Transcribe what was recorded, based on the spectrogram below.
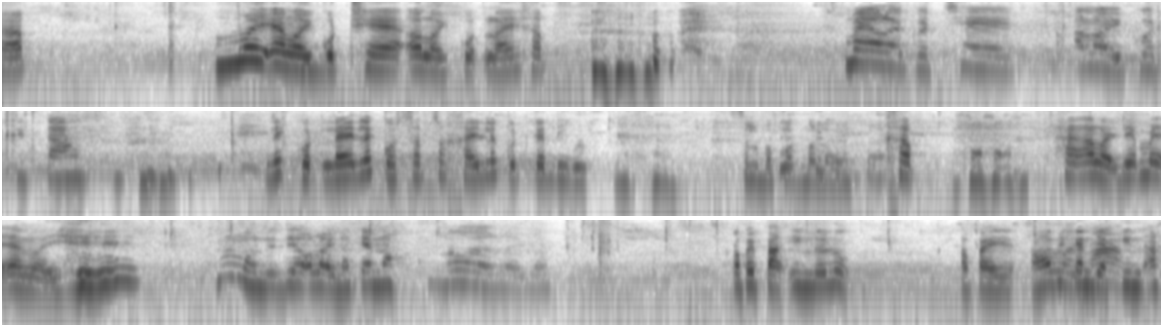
ครับ ไม่อร่อยกดแชร์ อร่อยกดไลค์ครับ ไม่อร่อยกดแชร์ อร่อยกดติดตาม และกดไลค์และกดซับสไครต์และกดกระดิ่ง สรุปปรากฏหมดเลยครับถ้าอร่อยและไม่อร่อย อืมหมูนิดเดียวอร่อยนะแกนเนาะ อร่อยอร่อยจ้ะ เอาไปปักอิงด้วยลูก เอาไป อ๋ออร่อยพี่กันมาก อยากกินอะ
